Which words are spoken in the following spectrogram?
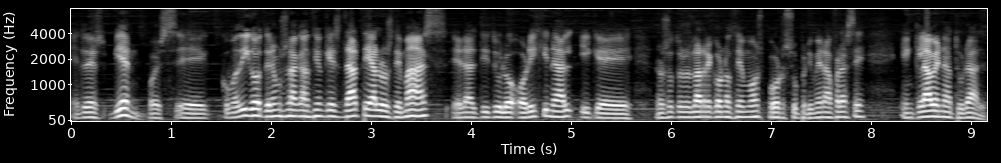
Entonces, bien, pues eh, como digo, tenemos una canción que es Date a los demás, era el título original y que nosotros la reconocemos por su primera frase en clave natural.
